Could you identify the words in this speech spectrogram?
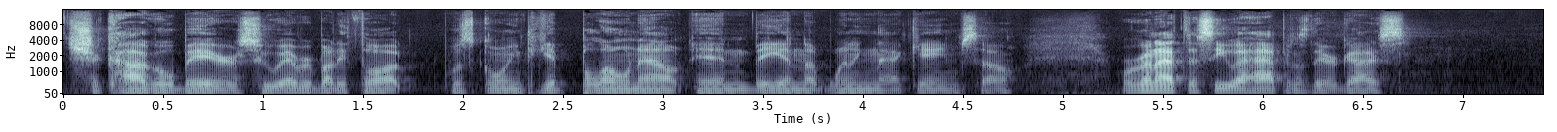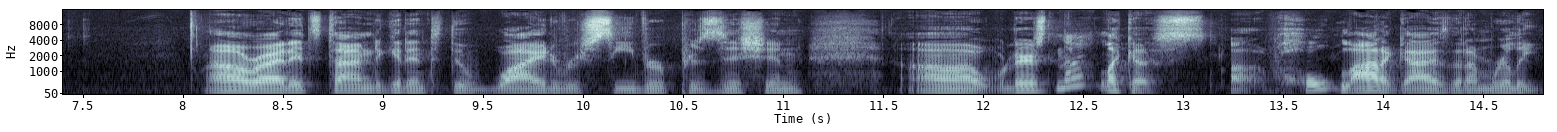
Chicago Bears, who everybody thought was going to get blown out, and they end up winning that game. So we're gonna have to see what happens there, guys. All right, it's time to get into the wide receiver position. Uh, there's not like a, a whole lot of guys that I'm really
